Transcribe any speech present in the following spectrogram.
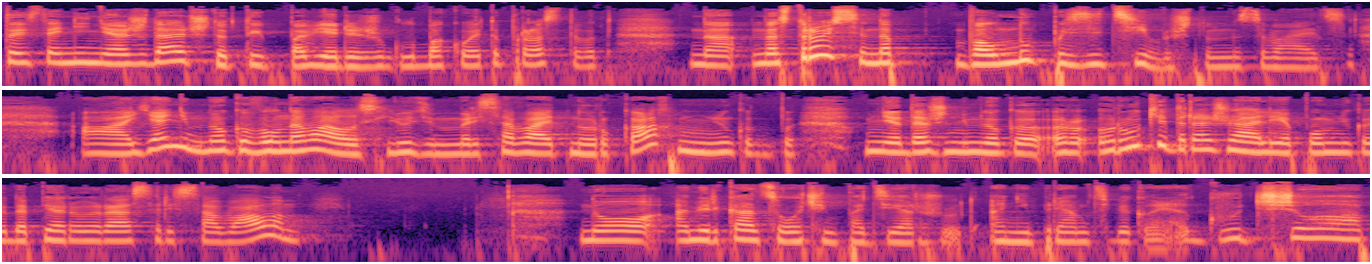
То есть они не ожидают, что ты поверишь глубоко. Это просто вот на, настройся на волну позитива, что называется. А я немного волновалась людям рисовать на руках. Ну, как бы у меня даже немного руки дрожали. Я помню, когда первый раз рисовала, но американцы очень поддерживают. Они прям тебе говорят, good job,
